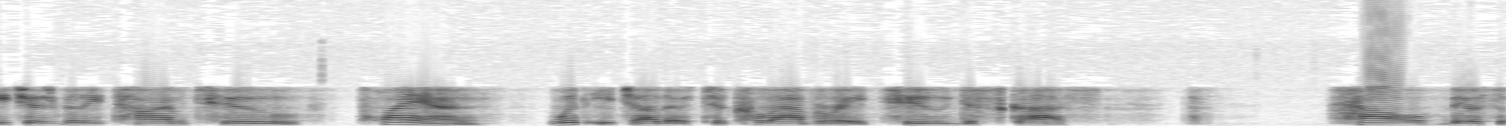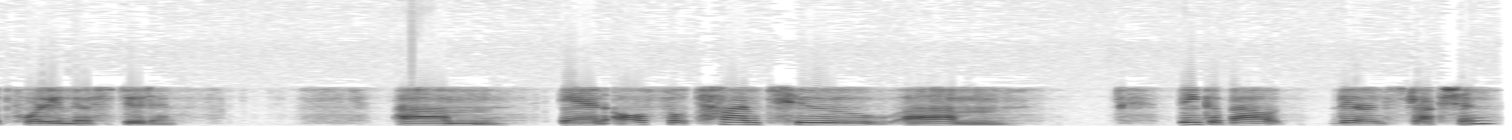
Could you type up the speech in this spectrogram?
teachers really time to plan with each other to collaborate, to discuss how they're supporting their students. Um, and also time to um, think about their instruction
